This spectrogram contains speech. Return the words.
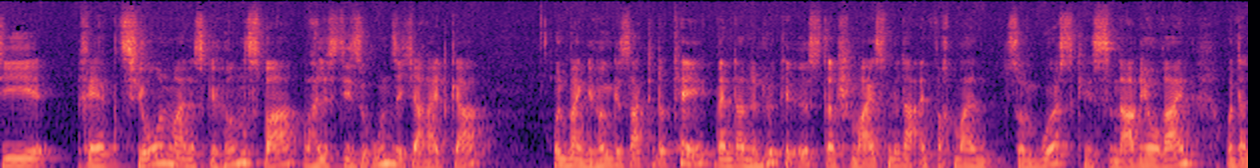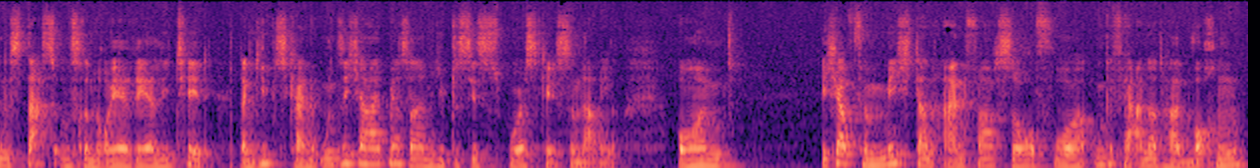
die Reaktion meines Gehirns war, weil es diese Unsicherheit gab und mein Gehirn gesagt hat, okay, wenn da eine Lücke ist, dann schmeißen wir da einfach mal so ein Worst-Case-Szenario rein und dann ist das unsere neue Realität. Dann gibt es keine Unsicherheit mehr, sondern gibt es dieses Worst-Case-Szenario. Und ich habe für mich dann einfach so vor ungefähr anderthalb Wochen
